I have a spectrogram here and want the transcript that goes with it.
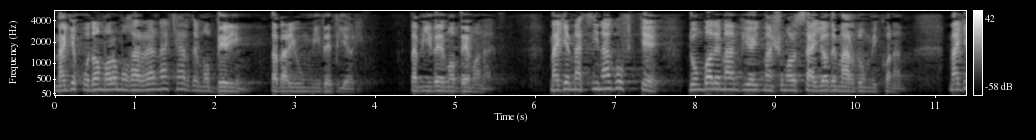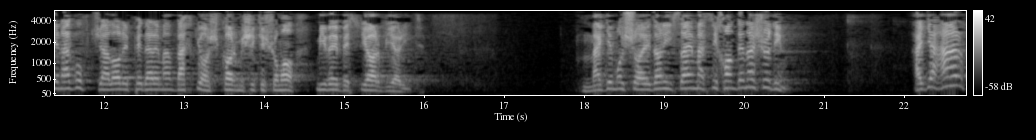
مگه خدا ما را مقرر نکرده ما بریم و برای اون میوه بیاریم و میوه ما بماند؟ مگه مسیح نگفت که دنبال من بیایید من شما را سیاد مردم می‌کنم؟ مگه نگفت جلال پدر من وقتی آشکار میشه که شما میوه بسیار بیارید؟ مگه ما شاهدان عیسی مسیح خوانده نشدیم؟ اگه هر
